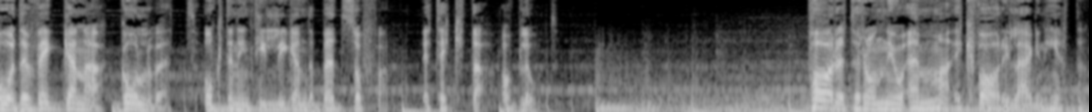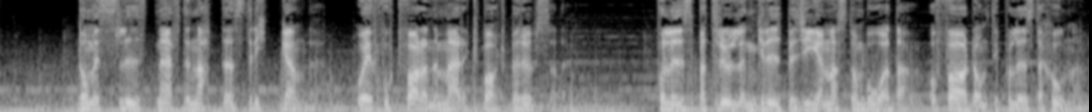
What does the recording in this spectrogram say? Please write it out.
Både väggarna, golvet och den intilliggande bäddsoffan är täckta av blod. Paret Ronny och Emma är kvar i lägenheten. De är slitna efter nattens drickande och är fortfarande märkbart berusade. Polispatrullen griper genast de båda och för dem till polisstationen.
